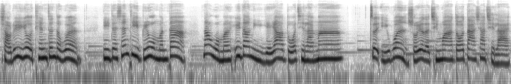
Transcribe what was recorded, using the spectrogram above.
小绿又天真的问：“你的身体比我们大，那我们遇到你也要躲起来吗？”这一问，所有的青蛙都大笑起来，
